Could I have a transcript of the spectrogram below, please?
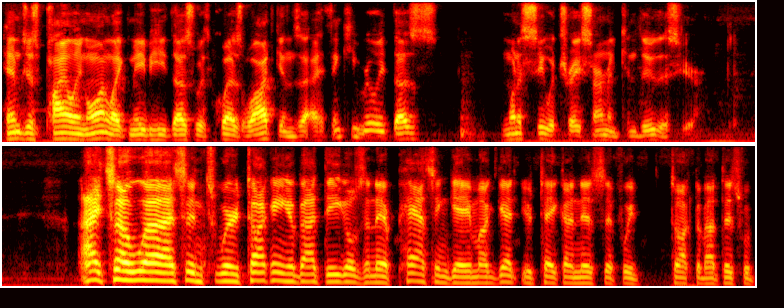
him just piling on like maybe he does with Quez Watkins. I think he really does want to see what Trey Sermon can do this year. All right, so uh, since we're talking about the Eagles and their passing game, I'll get your take on this. If we talked about this with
